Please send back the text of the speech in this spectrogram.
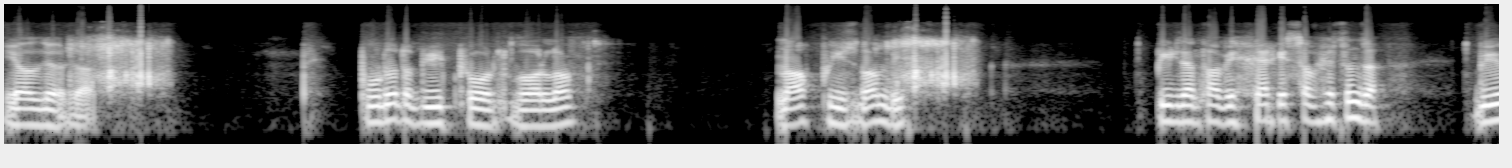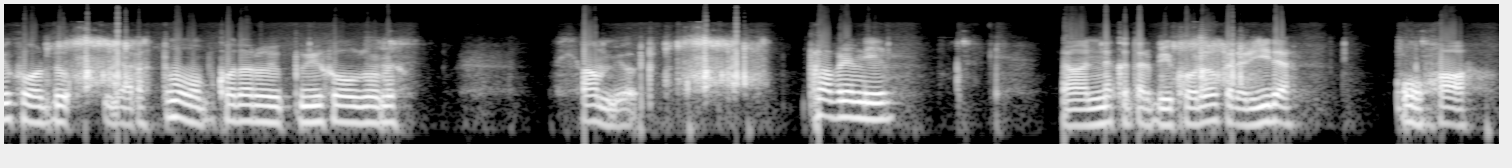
yolluyoruz abi. Burada da büyük bir ordu var lan. Ne yapıyoruz lan biz? Birden tabi herkes savaşınca büyük ordu yarattım ama bu kadar büyük olduğunu sanmıyorum. Problem değil. Yani ne kadar büyük ordu o kadar iyi de. Oha.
